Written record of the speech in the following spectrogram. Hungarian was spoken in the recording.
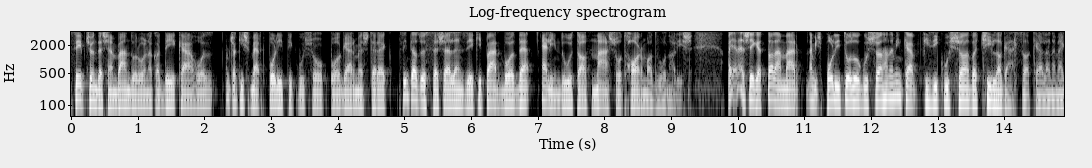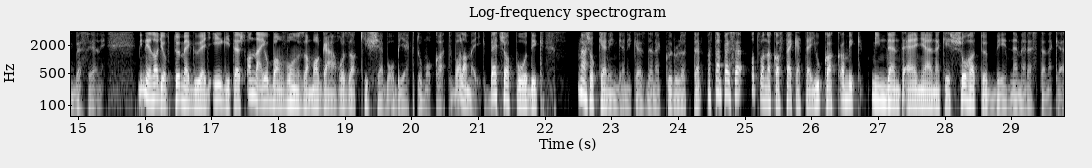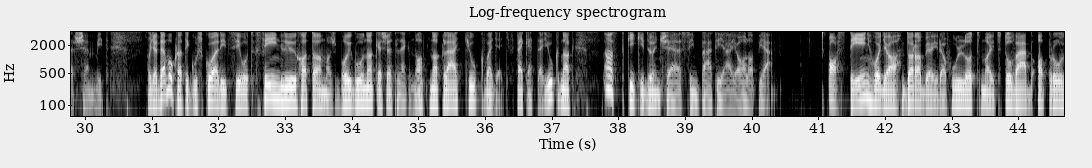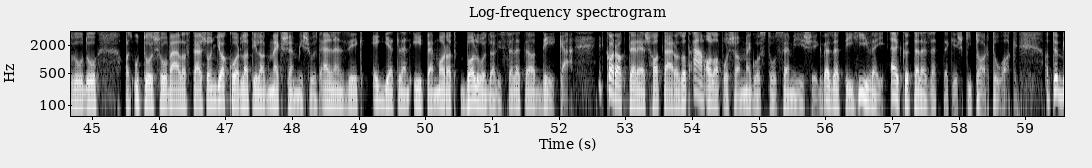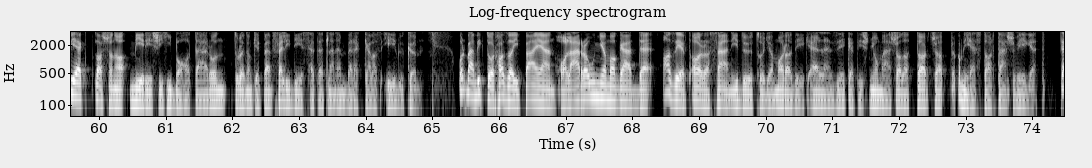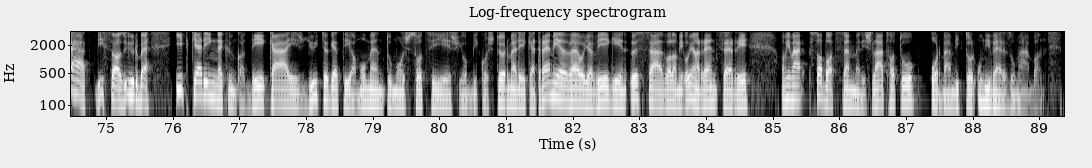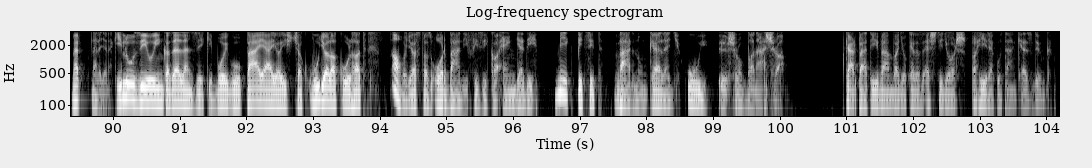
szép csöndesen vándorolnak a DK-hoz, nem csak ismert politikusok, polgármesterek, szinte az összes ellenzéki pártból, de elindult a másod-harmad vonal is. A jelenséget talán már nem is politológussal, hanem inkább fizikussal vagy csillagásszal kellene megbeszélni. Minél nagyobb tömegű egy égitest, annál jobban vonzza magához a kisebb objektumokat. Valamelyik becsapódik, mások keringeni kezdenek körülötte. Aztán persze ott vannak a fekete lyukak, amik mindent elnyelnek, és soha többé nem eresztenek el semmit. Hogy a demokratikus koalíciót fénylő, hatalmas bolygónak, esetleg napnak látjuk, vagy egy fekete lyuknak, azt kiki döntse el szimpátiája alapján. Az tény, hogy a darabjaira hullott, majd tovább aprózódó, az utolsó választáson gyakorlatilag megsemmisült ellenzék egyetlen éppen maradt baloldali szelete a DK. Egy karakteres, határozott, ám alaposan megosztó személyiség vezeti, hívei elkötelezettek és kitartóak. A többiek lassan a mérési hiba határon, tulajdonképpen felidézhetetlen emberekkel az élükön. Orbán Viktor hazai pályán halálra unja magát, de azért arra szán időt, hogy a maradék ellenzéket is nyomás alatt tartsa, csak a mihez tartás véget. Tehát vissza az űrbe, itt kering nekünk a DK, és gyűjtögeti a momentumos, szoci és jobbikos törmeléket, remélve, hogy a végén összeáll valami olyan rendszerré, ami már szabad szemmel is látható Orbán Viktor univerzumában. Mert ne legyenek illúzióink, az ellenzéki bolygó pályája is csak úgy alakulhat, ahogy azt az Orbáni fizika engedi. Még picit várnunk kell egy új ősrobbanásra. Kárpát Iván vagyok, ez az Esti Gyors, a hírek után kezdünk.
